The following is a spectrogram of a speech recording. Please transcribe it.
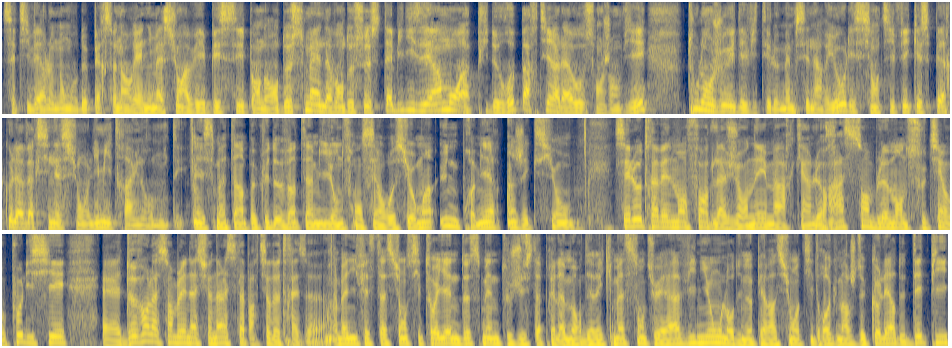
Cet hiver, le nombre de personnes en réanimation avait baissé pendant deux semaines avant de se stabiliser un mois, puis de repartir à la hausse en janvier. Tout l'enjeu est d'éviter le même scénario. Les scientifiques espèrent que la vaccination limitera une remontée. Et ce matin, un peu plus de 21 millions de Français ont reçu au moins une première injection. C'est l'autre événement fort de la journée, Marc, hein, le rassemblement de soutien aux policiers euh, devant l'Assemblée nationale, c'est à partir de 13h. Manifestation citoyenne deux semaines tout juste après la mort d'Éric Masson, tué à Avignon lors d'une opération anti-drogue, marche de colère, de dépit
